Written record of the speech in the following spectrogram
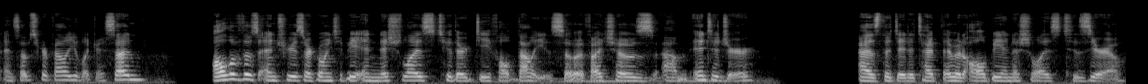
and subscript value, like I said. All of those entries are going to be initialized to their default values. So if I chose um, integer as the data type, they would all be initialized to zero.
